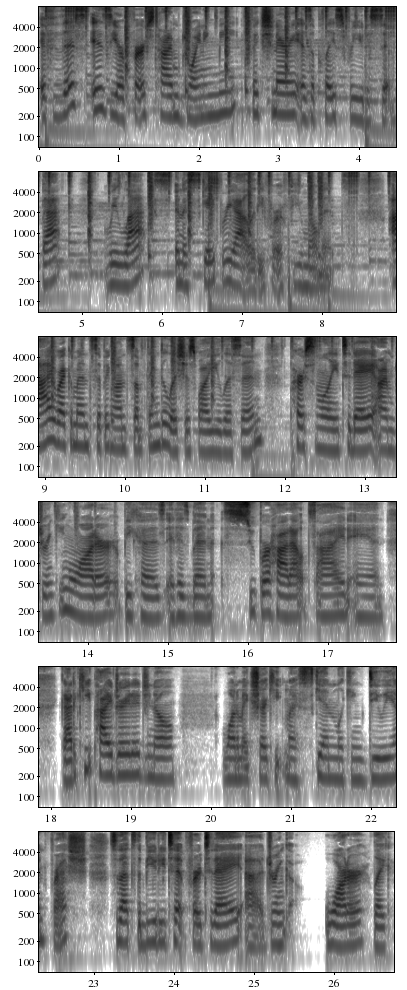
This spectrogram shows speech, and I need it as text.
If this is your first time joining me, Fictionary is a place for you to sit back, relax, and escape reality for a few moments. I recommend sipping on something delicious while you listen. Personally, today I'm drinking water because it has been super hot outside and got to keep hydrated, you know. Want to make sure I keep my skin looking dewy and fresh. So that's the beauty tip for today. Uh, drink water, like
